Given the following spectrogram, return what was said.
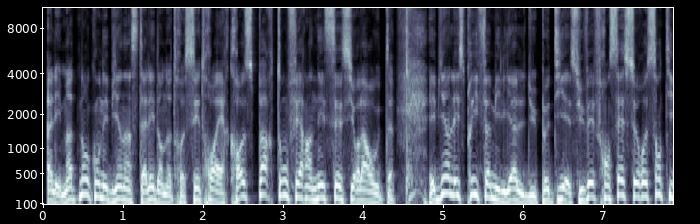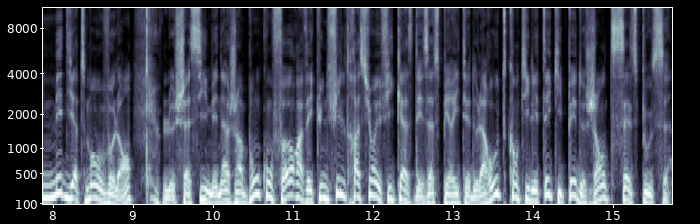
Allez, maintenant qu'on est bien installé dans notre C3 Aircross, partons faire un essai sur la route. Eh bien, l'esprit familial du petit SUV français se ressent immédiatement au volant. Le châssis ménage un bon confort avec une filtration efficace des aspérités de la route quand il est équipé de jantes 16 pouces.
